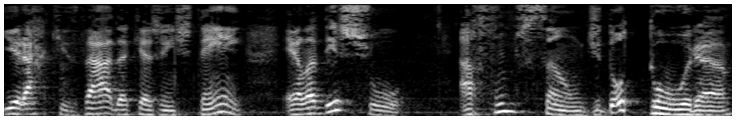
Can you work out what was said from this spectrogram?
hierarquizada que a gente tem, ela deixou a função de doutora,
